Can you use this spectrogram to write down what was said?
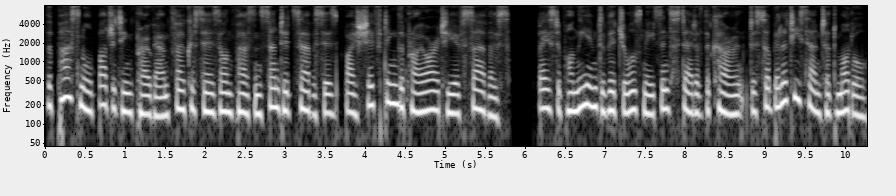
The personal budgeting program focuses on person-centered services by shifting the priority of service based upon the individual's needs instead of the current disability-centered model.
